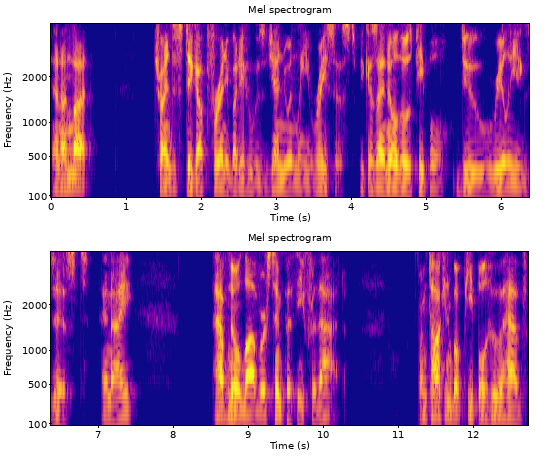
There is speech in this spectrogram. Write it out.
And I'm not trying to stick up for anybody who is genuinely racist because I know those people do really exist. And I have no love or sympathy for that. I'm talking about people who have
